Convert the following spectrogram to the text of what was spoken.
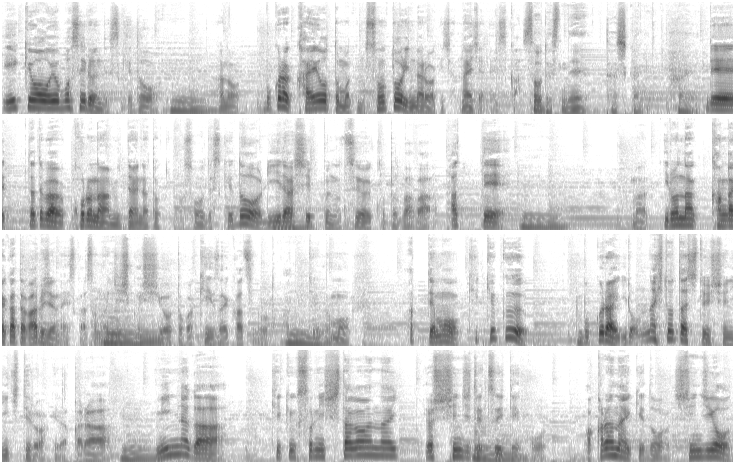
影響は及ぼせるんですけどうん。あの僕ら変えようと思ってもその通りになるわけじゃないじゃないですか。そうですね。確かに。はい。で例えばコロナみたいな時もそうですけどリーダーシップの強い言葉があって、うんまあ、いろんな考え方があるじゃないですか。その自粛しようとか経済活動とかっていうのも。あっても結局僕らいろんな人たちと一緒に生きてるわけだからうん。みんなが結局それに従わないよし信じてついていこう。わからないけど信じようっ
